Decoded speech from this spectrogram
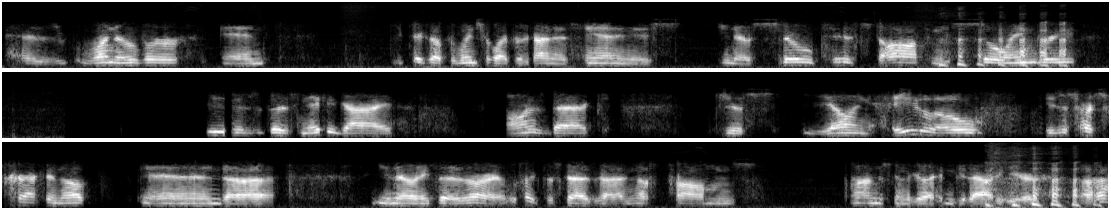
has run over and he picks up the windshield wiper, the guy in his hand, and is you know so pissed off and so angry. He's this naked guy on his back, just yelling "Halo!" He just starts cracking up, and uh, you know, he says, "All right, looks like this guy's got enough problems. I'm just going to go ahead and get out of here." uh,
